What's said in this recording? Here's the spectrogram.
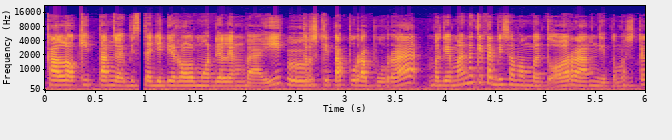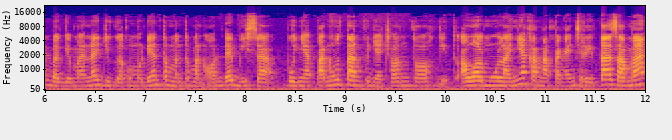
kalau kita nggak bisa jadi role model yang baik Hmm. terus kita pura-pura bagaimana kita bisa membantu orang gitu? Maksudnya bagaimana juga kemudian teman-teman Oda bisa punya panutan punya contoh gitu. Awal mulanya karena pengen cerita sama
